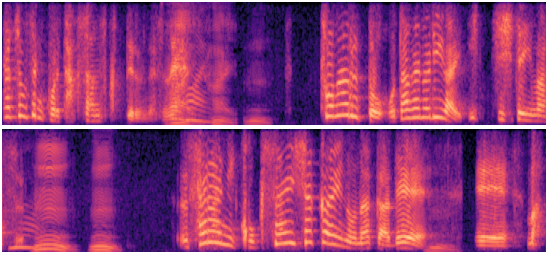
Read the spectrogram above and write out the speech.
北朝鮮、これ、たくさん作ってるんですうん。ね。はい。はい。となると、お互いの利害一致しています。うんうん。うん。さらに国際社会の中で、えーまあ、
